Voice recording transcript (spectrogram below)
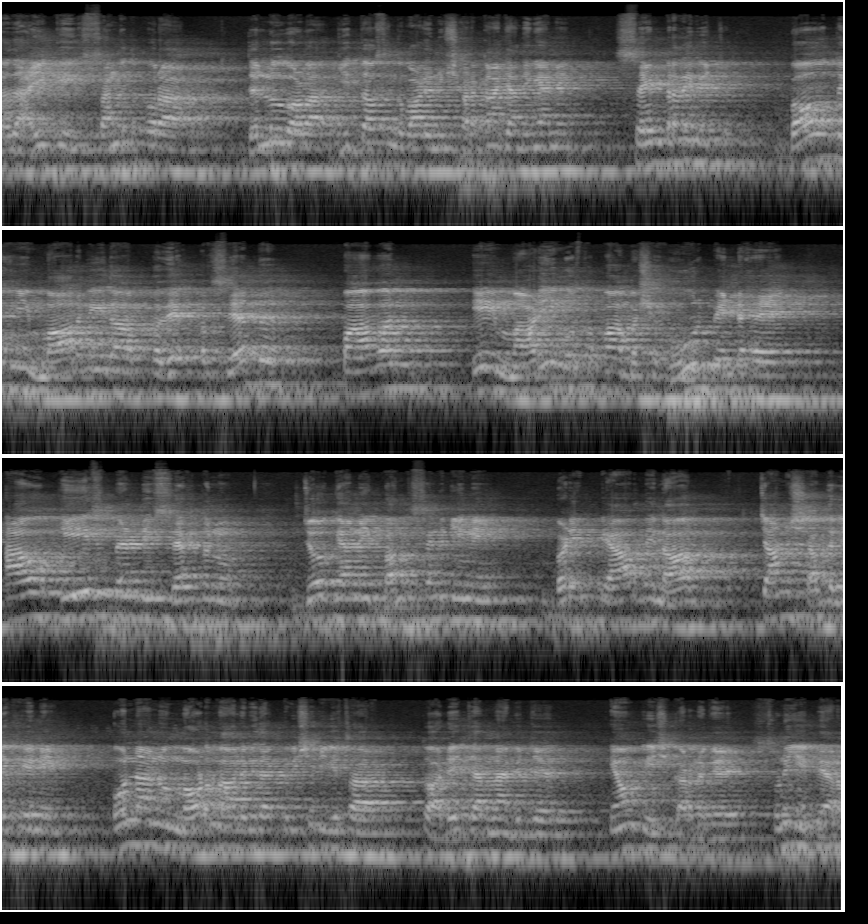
ਲਧਾਈ ਕੇ ਸੰਗਤਪੁਰਾ ਦੱਲੂਵਾਲਾ ਜੀਤਾ ਸਿੰਘ ਵਾਲੇ ਨੂੰ ਸੜਕਾਂ ਜਾਂਦੀਆਂ ਨੇ, ਸੈਂਟਰ ਦੇ ਵਿੱਚ ਬਹੁਤ ਹੀ ਮਾਲਵੇ ਦਾ ਭਵਿ- ਪ੍ਰਸਿੱਧ ਪਾਵਨ, ਇਹ ਮਾੜੀ ਮੁਸਤਫਾ ਮਸ਼ਹੂਰ ਪਿੰਡ ਹੈ। ਆਓ ਇਸ ਪਿੰਡ ਦੀ ਸਿਫਤ ਨੂੰ, ਜੋ ਗਿਆਨੀ ਬੰਦ ਸਿੰਘ ਜੀ ਨੇ ਬੜੇ ਪਿਆਰ ਦੇ ਨਾਲ ਚੰਦ ਸ਼ਬਦ ਲਿਖੇ ਨੇ, ਉਹਨਾਂ ਨੂੰ ਮੌੜ ਮਾਲਵੇ ਦਾ ਕ੍ਰਿਸ਼ਨ ਗੀਤਾ ਤੁਹਾਡੇ ਚਰਨਾਂ ਵਿੱਚ ਕਿਉਂ ਪੇਸ਼ ਕਰ ਲਗੇ? ਸੁਣੀਏ ਪਿਆਰਾ।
